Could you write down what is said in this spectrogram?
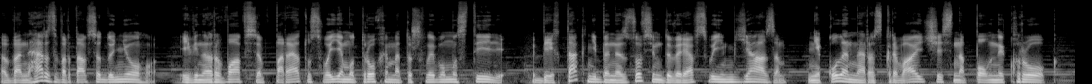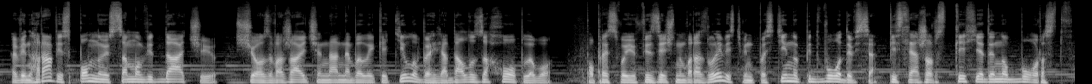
Венгер звертався до нього, і він рвався вперед у своєму трохи метушливому стилі. Біг так, ніби не зовсім довіряв своїм м'язам, ніколи не розкриваючись на повний крок. Він грав із повною самовіддачею, що, зважаючи на невелике тіло, виглядало захопливо. Попри свою фізичну вразливість, він постійно підводився після жорстких єдиноборств,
